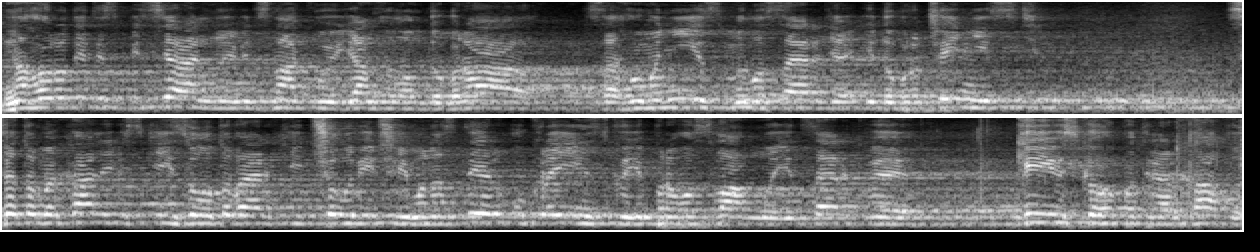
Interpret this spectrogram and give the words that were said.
нагородити спеціальною відзнакою Янгелом добра за гуманізм, милосердя і доброчинність Свято-Михайлівський Золотоверхий чоловічий монастир Української православної церкви Київського патріархату.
